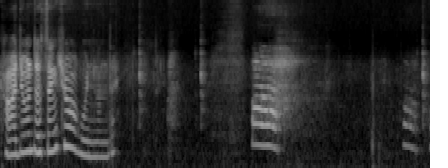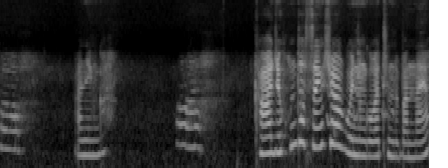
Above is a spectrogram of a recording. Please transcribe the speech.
강아지 혼자 생쇼하고 있는데? 아! 아파. 아닌가? 아! 강아지 혼자 생쇼하고 있는 것 같은데 맞나요?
